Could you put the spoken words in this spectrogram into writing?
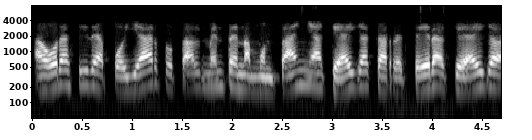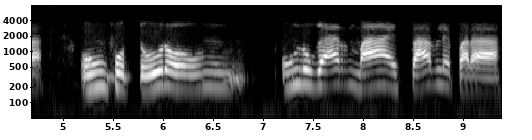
ahora sí, de apoyar totalmente en la montaña, que haya carretera, que haya un futuro, un, un lugar más estable para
